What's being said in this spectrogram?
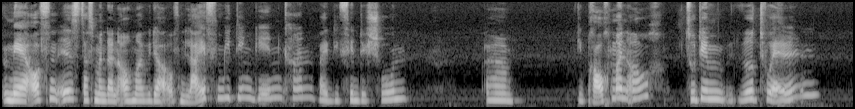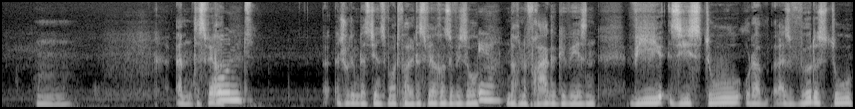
äh, mehr offen ist, dass man dann auch mal wieder auf ein Live-Meeting gehen kann, weil die finde ich schon, äh, die braucht man auch zu dem virtuellen. Hm. Ähm, das wäre. Und Entschuldigung, dass ich ins Wort falle, das wäre sowieso ja. noch eine Frage gewesen. Wie siehst du oder also würdest du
